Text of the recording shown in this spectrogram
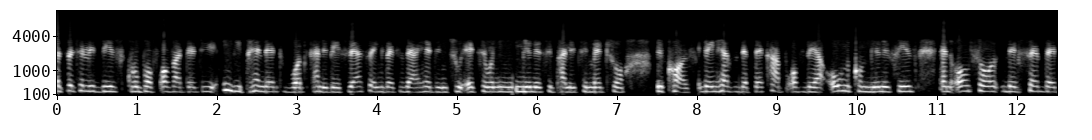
especially this group of over 30 independent ward candidates, they are saying that they are heading to Ethekwini municipality metro because they have the backup of their own communities and also they've said that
